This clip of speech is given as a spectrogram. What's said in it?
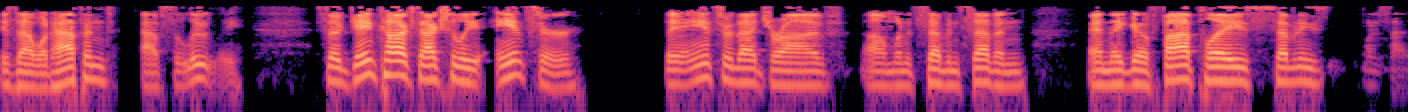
is that what happened? Absolutely. So Gamecocks actually answer. They answer that drive um, when it's seven seven, and they go five plays, seventy. What is that?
